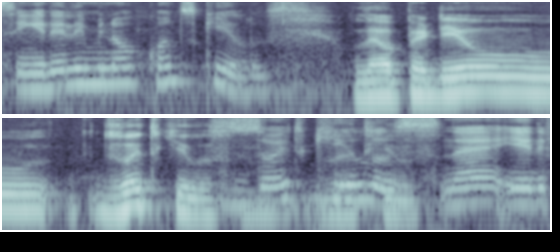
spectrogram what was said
Assim, ele eliminou quantos quilos? O Léo perdeu 18 quilos. 18 quilos, né? E ele,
